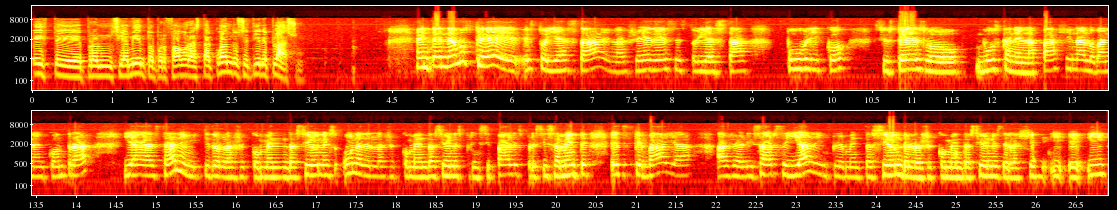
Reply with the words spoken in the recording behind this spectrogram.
este pronunciamiento, por favor, ¿hasta cuándo se tiene plazo? Entendemos que esto ya está en las redes, esto ya está público. Si ustedes lo buscan en la página, lo van a encontrar. Ya están emitidas las recomendaciones. Una de las recomendaciones principales precisamente es que vaya a realizarse ya la implementación de las recomendaciones de la GIEI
